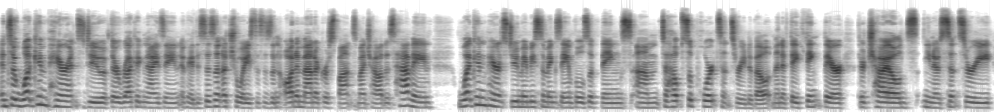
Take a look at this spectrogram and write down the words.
And so, what can parents do if they're recognizing, okay, this isn't a choice, this is an automatic response my child is having? What can parents do? Maybe some examples of things um, to help support sensory development if they think their their child's you know sensory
